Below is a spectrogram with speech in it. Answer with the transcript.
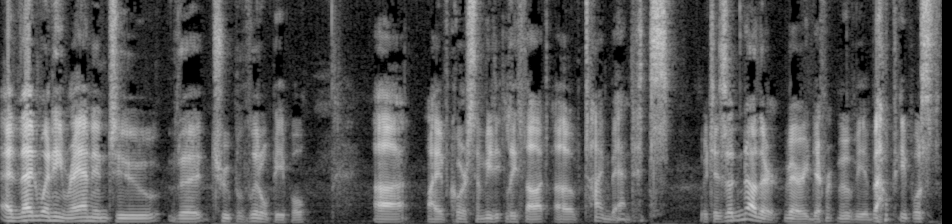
and then when he ran into the troop of little people, uh, I of course immediately thought of Time Bandits, which is another very different movie about people's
